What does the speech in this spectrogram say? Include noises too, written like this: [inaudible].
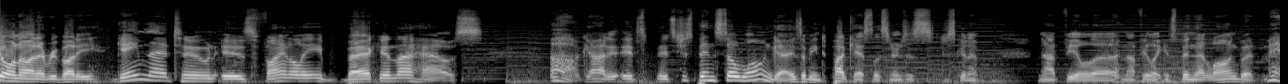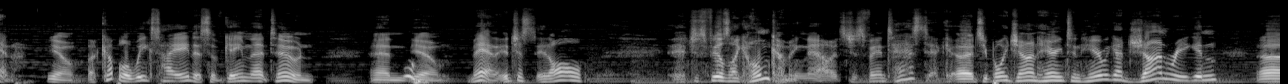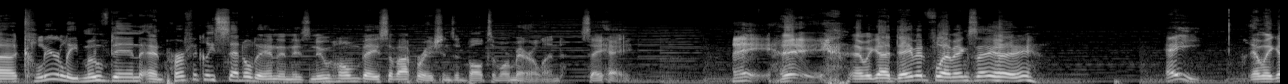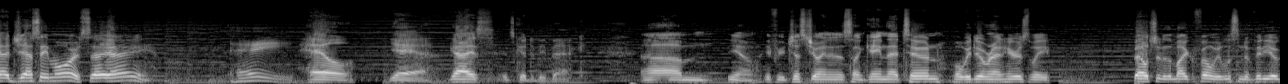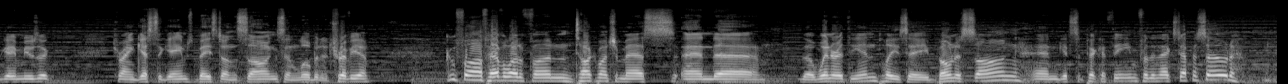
Going on, everybody? Game That Tune is finally back in the house. Oh, God, it's it's just been so long, guys. I mean, to podcast listeners, it's just to not feel uh, not feel like it's been that long, but man, you know, a couple of weeks hiatus of Game That Tune. And, you know, man, it just, it all, it just feels like homecoming now. It's just fantastic. Uh, it's your boy John Harrington here. We got John Regan, uh, clearly moved in and perfectly settled in in his new home base of operations in Baltimore, Maryland. Say hey. Hey. Hey. And we got David Fleming. Say hey. Hey. And we got Jesse Moore. Say hey. Hey. Hell yeah. Guys, it's good to be back. Um, you know, if you're just joining us on Game That Tune, what we do around here is we belch into the microphone, we listen to video game music, try and guess the games based on the songs and a little bit of trivia. Goof off, have a lot of fun, talk a bunch of mess, and uh, the winner at the end plays a bonus song and gets to pick a theme for the next episode.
